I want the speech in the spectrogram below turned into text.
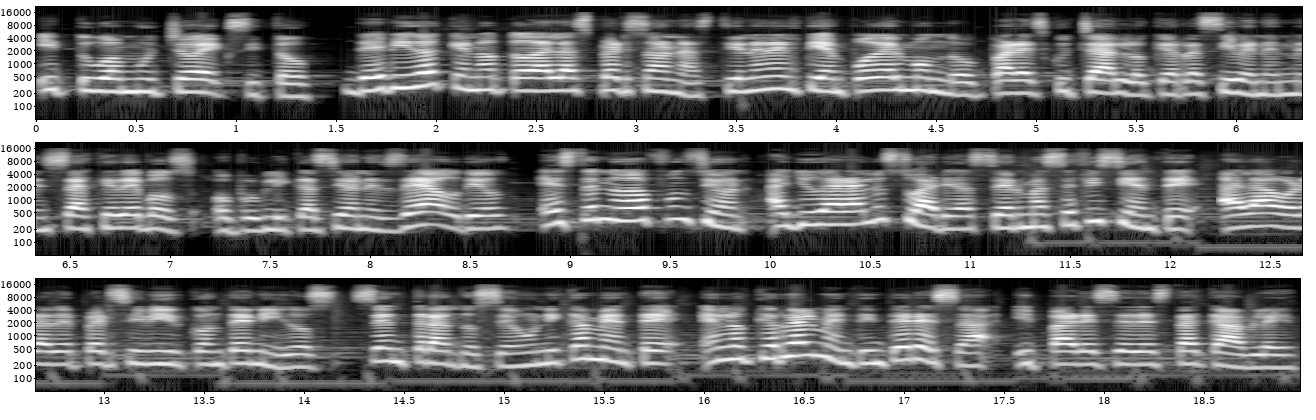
y tuvo mucho éxito. Debido a que no todas las personas tienen el tiempo del mundo para escuchar lo que reciben en mensaje de voz o publicaciones de audio, esta nueva función ayudará al usuario a ser más eficiente a la hora de percibir contenidos, centrándose únicamente en lo que realmente interesa y parece destacable.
